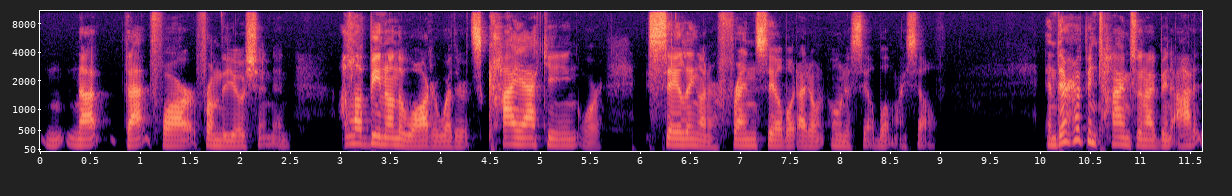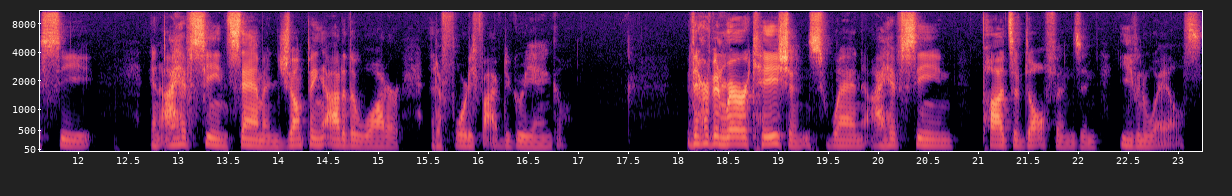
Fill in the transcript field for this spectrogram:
not that far from the ocean, and I love being on the water, whether it's kayaking or sailing on a friend's sailboat. I don't own a sailboat myself. And there have been times when I've been out at sea and I have seen salmon jumping out of the water at a 45 degree angle. There have been rare occasions when I have seen pods of dolphins and even whales.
